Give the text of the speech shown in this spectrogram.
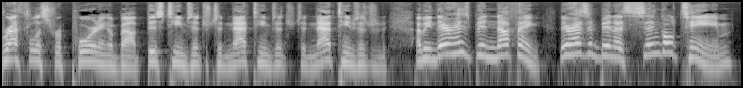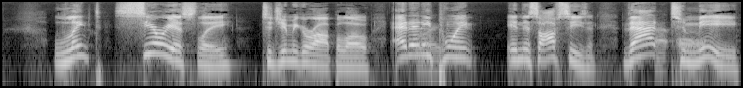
breathless reporting about this team's interested and that team's interested and that team's interested. I mean, there has been nothing. There hasn't been a single team linked seriously to Jimmy Garoppolo at any right. point in this offseason. That at to all. me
